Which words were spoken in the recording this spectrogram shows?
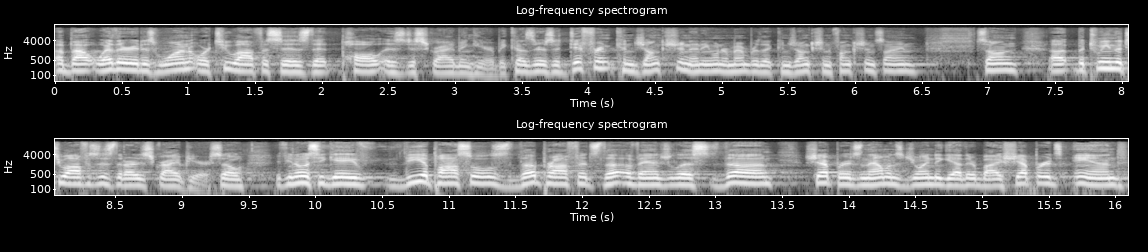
about whether it is one or two offices that Paul is describing here, because there's a different conjunction. Anyone remember the conjunction function sign song? Uh, between the two offices that are described here. So if you notice, he gave the apostles, the prophets, the evangelists, the shepherds, and that one's joined together by shepherds and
